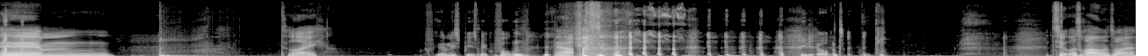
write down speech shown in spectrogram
Ja. øhm, det ved jeg ikke. Fik du lige spise mikrofonen? Ja. Idiot. 37, tror jeg.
